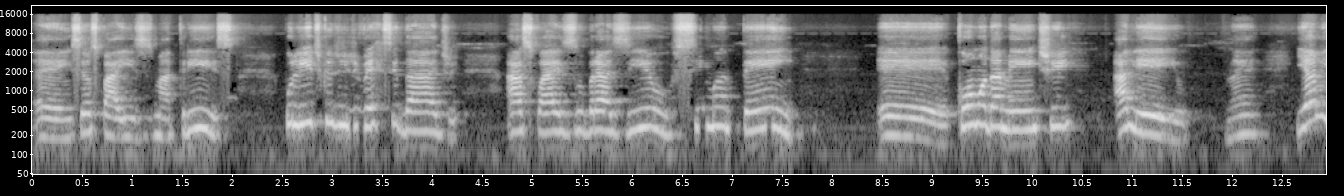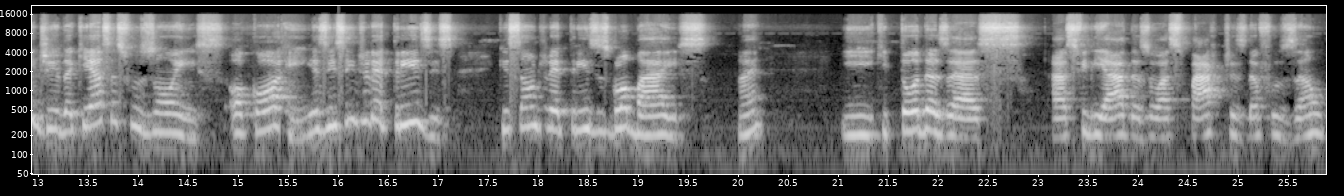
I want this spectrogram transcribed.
é, em seus países matriz, políticas de diversidade, às quais o Brasil se mantém é, comodamente alheio. Né? E à medida que essas fusões ocorrem, existem diretrizes que são diretrizes globais, né? e que todas as, as filiadas ou as partes da fusão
